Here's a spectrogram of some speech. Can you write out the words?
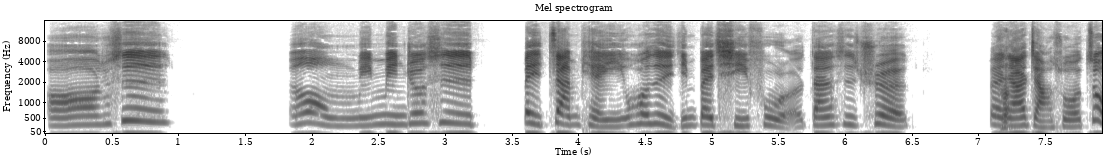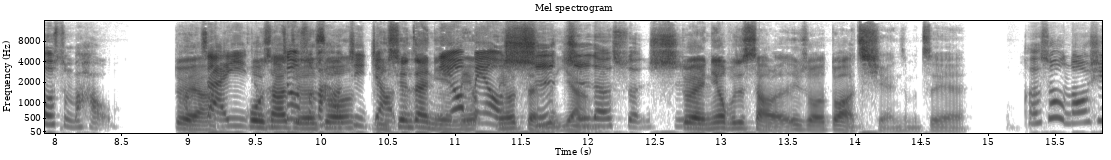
哦，就是那种明明就是被占便宜或者已经被欺负了，但是却被人家讲说这有什么好对啊在意，的？或者是他这有什么觉得说好计较的？现在也你又没没有没有怎么样实质的损失，对你又不是少了，例如说多少钱什么之类的。可是这种东西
